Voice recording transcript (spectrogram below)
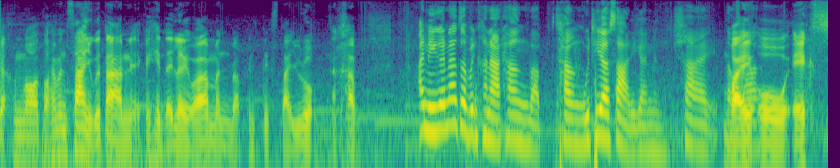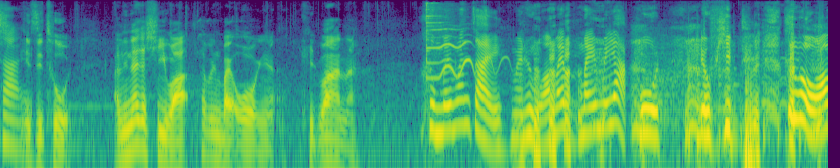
จากข้างนอกต่อให้มันสร้างอยู่ก็ตามเนี่ยก็เห็นได้เลยว่ามันแบบเป็นตึกสไตล์ยุโรปนะครับ อันนี้ก็น่าจะเป็นคณะทางแบบทางวิทยาศาสตร์อีกอันหนึ่งใช่แต่ว่า Bio X ใช่ Institute อันนี้น่าจะชีวะถ้าเป็น Bio อย่างเงี้ยคิดว่านะ คือไม่มั่นใจหมายถึงว่าไม่ไม่ไม่อยากพูด เดี๋ยวผิด คือบอกว่า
